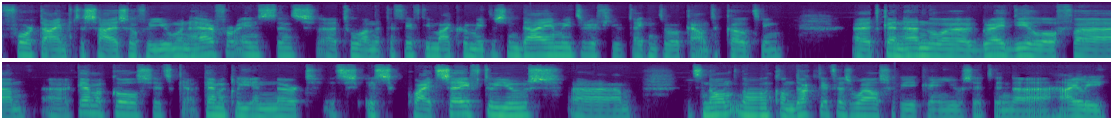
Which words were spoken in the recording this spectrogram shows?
four times the size of a human hair, for instance, uh, 250 micrometers in diameter if you take into account the coating. Uh, it can handle a great deal of um, chemicals. It's chemically inert. It's it's quite safe to use. Um, it's non non-conductive as well, so you can use it in a highly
